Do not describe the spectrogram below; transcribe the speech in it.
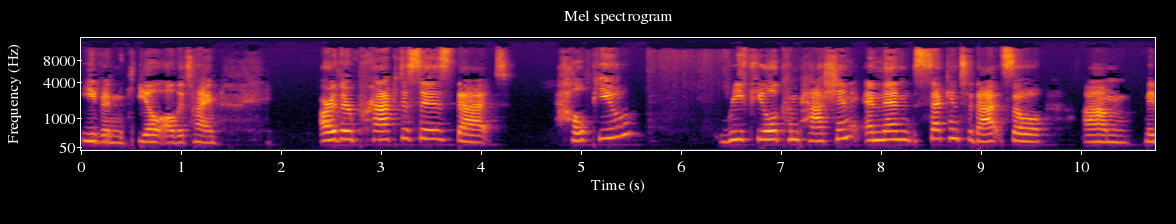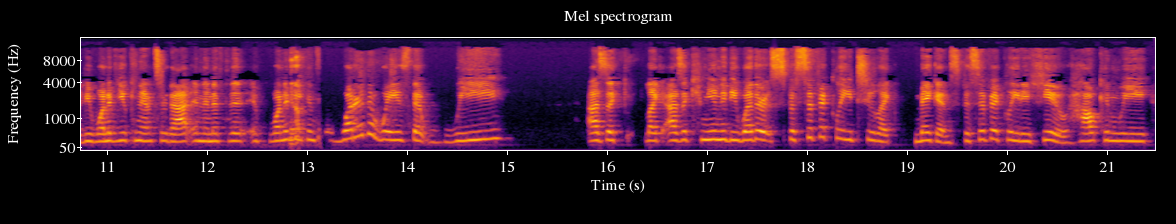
even keel all the time. Are there practices that help you refuel compassion? And then second to that so um, maybe one of you can answer that, and then if the, if one of you can, say, what are the ways that we, as a like as a community, whether it's specifically to like Meghan, specifically to Huw, how can we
